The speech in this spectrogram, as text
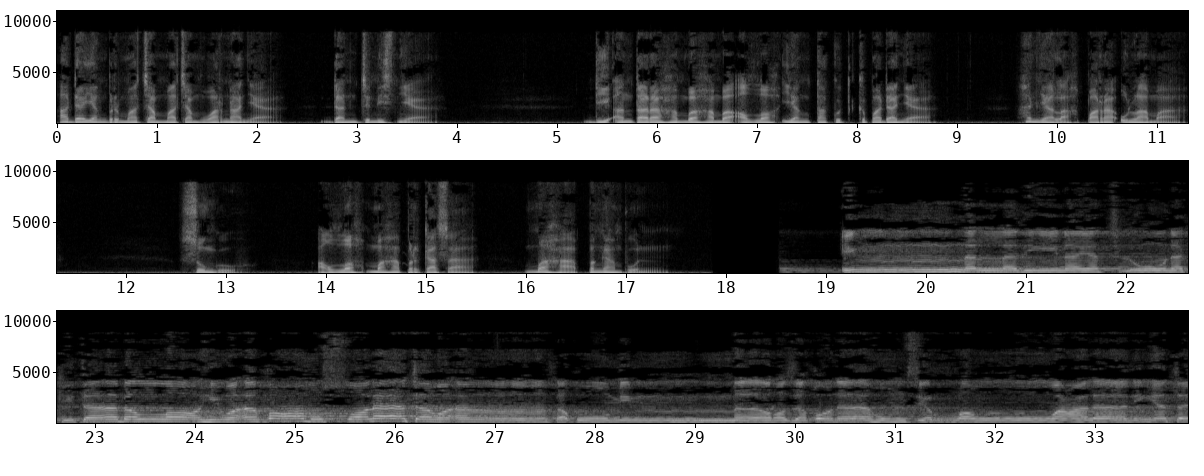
ada yang bermacam-macam warnanya dan jenisnya. Di antara hamba-hamba Allah yang takut kepadanya, hanyalah para ulama. Sungguh, Allah Maha Perkasa, Maha Pengampun. إن الذين يتلون كتاب الله وأقاموا الصلاة وأنفقوا مما رزقناهم سرا وعلانية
